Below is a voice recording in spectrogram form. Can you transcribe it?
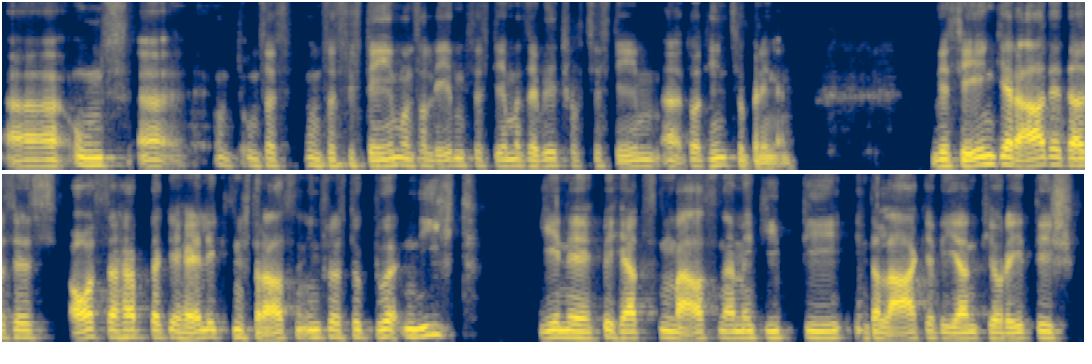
äh, uns äh, und unser, unser System, unser Lebenssystem, unser Wirtschaftssystem dorthin zu bringen. Wir sehen gerade, dass es außerhalb der geheiligten Straßeninfrastruktur nicht jene beherzten Maßnahmen gibt, die in der Lage wären, theoretisch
